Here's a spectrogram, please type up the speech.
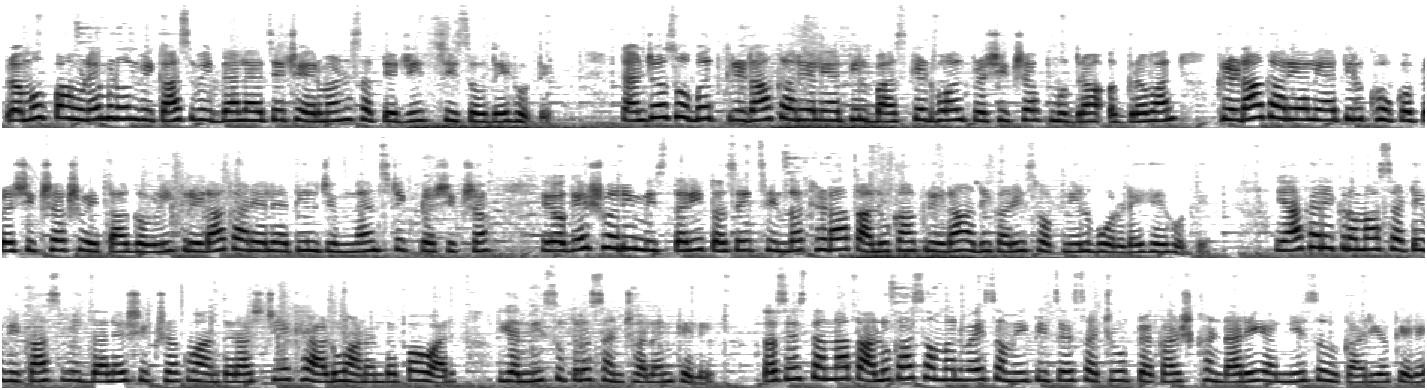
प्रमुख पाहुणे म्हणून विकास विद्यालयाचे चेअरमन सत्यजित सिसोदे होते. त्यांच्यासोबत क्रीडा कार्यालयातील बास्केटबॉल प्रशिक्षक मुद्रा अग्रवाल क्रीडा कार्यालयातील खो खो प्रशिक्षक श्वेता गवळी क्रीडा कार्यालयातील जिम्नॅस्टिक प्रशिक्षक योगेश्वरी मिस्तरी तसेच सिंदखेडा तालुका क्रीडा अधिकारी स्वप्नील बोर्डे हे होते. या कार्यक्रमासाठी विकास विद्यालय शिक्षक व आंतरराष्ट्रीय खेळाडू आनंद पवार यांनी सूत्रसंचालन केले. तसेच त्यांना तालुका समन्वय समितीचे सचिव प्रकाश खंडारे यांनी सहकार्य केले.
